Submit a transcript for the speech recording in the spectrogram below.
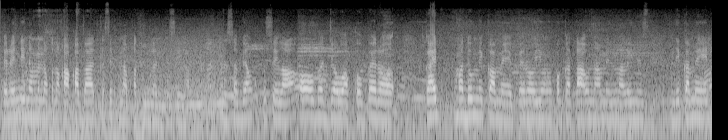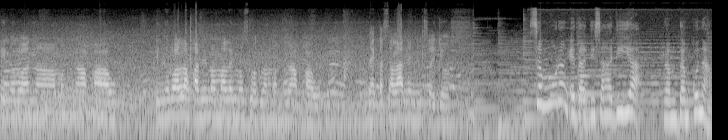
Pero hindi naman ako nakakabad kasi pinapatulan ko sila. Sabihan ko po sila, oo, badyaw ako. Pero kahit madumi kami, pero yung pagkatao namin malinis, hindi kami tinuruan na magnakaw. Tinuruan lang kami mamalimos, wag lang magnakaw. Hindi kasalanan yun sa Diyos. Sa murang edad ni Sahadia, ramdam ko na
